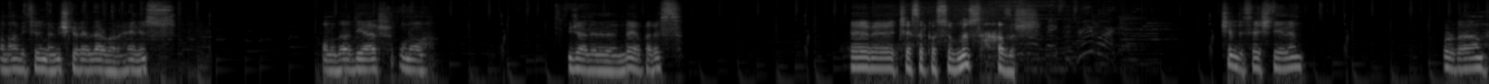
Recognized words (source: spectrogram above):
Ama bitirilmemiş görevler var henüz. Onu da diğer Uno mücadelelerinde yaparız. Evet Chester kostümümüz hazır. Şimdi seç diyelim. Buradan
